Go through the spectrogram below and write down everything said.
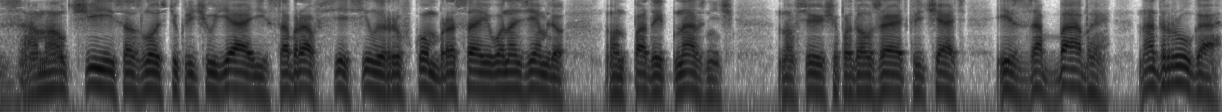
«Замолчи!» — со злостью кричу я, и, собрав все силы, рывком бросаю его на землю. Он падает навзничь, но все еще продолжает кричать. «Из-за бабы! На друга!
